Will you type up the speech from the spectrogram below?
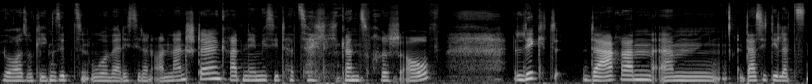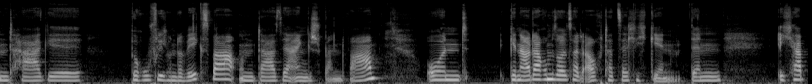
ja, so gegen 17 Uhr werde ich sie dann online stellen. Gerade nehme ich sie tatsächlich ganz frisch auf. Liegt daran, ähm, dass ich die letzten Tage beruflich unterwegs war und da sehr eingespannt war. Und genau darum soll es halt auch tatsächlich gehen. Denn ich habe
